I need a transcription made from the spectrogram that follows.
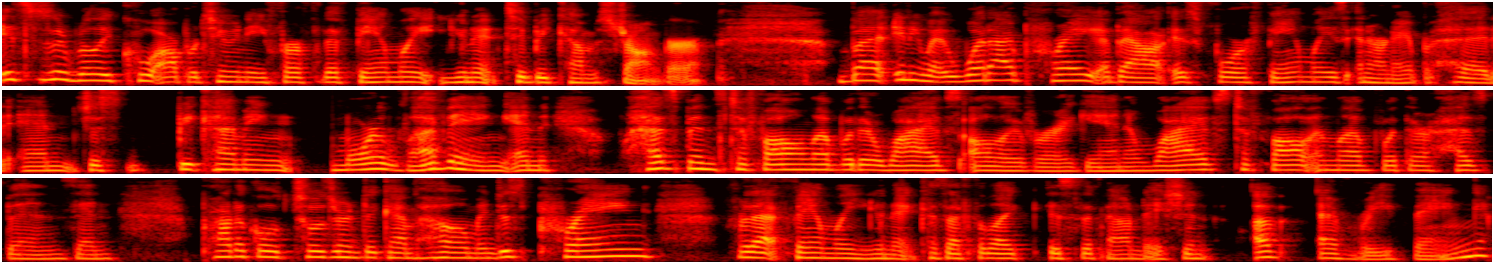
it's a really cool opportunity for, for the family unit to become stronger. But anyway, what I pray about is for families in our neighborhood and just becoming more loving and husbands to fall in love with their wives all over again and wives to fall in love with their husbands and prodigal children to come home and just praying for that family unit because I feel like it's the foundation of everything.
